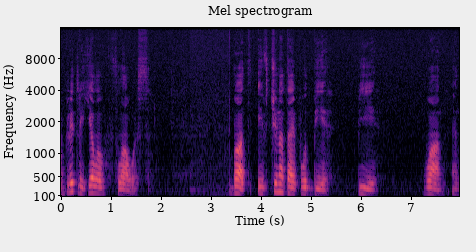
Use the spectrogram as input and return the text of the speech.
completely yellow flowers. But if genotype would be B1 and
